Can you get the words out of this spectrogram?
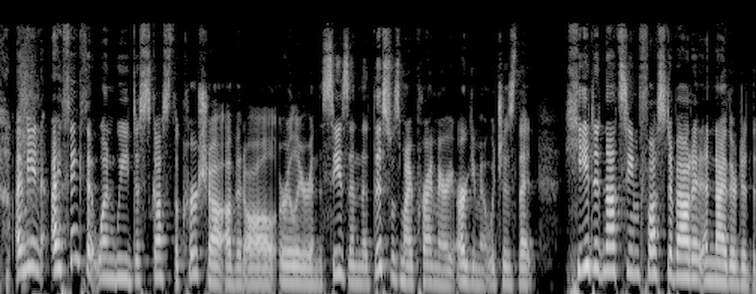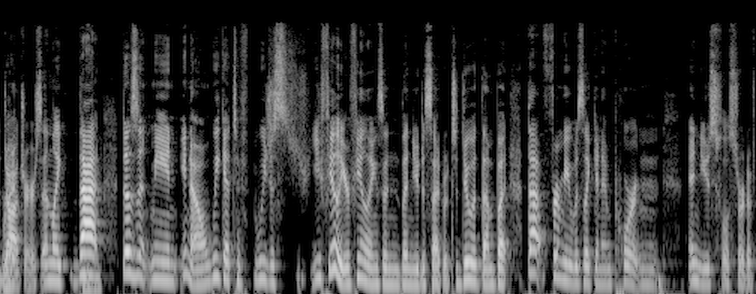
I mean, I think that when we discussed the Kershaw of it all earlier in the season, that this was my primary argument, which is that he did not seem fussed about it, and neither did the Right. Dodgers. And like that mm-hmm. doesn't mean you know we get to we just you feel your feelings and then you decide what to do with them. But that for me was like an important and useful sort of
